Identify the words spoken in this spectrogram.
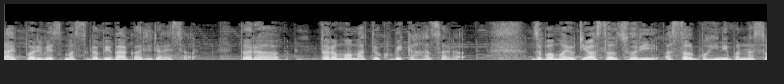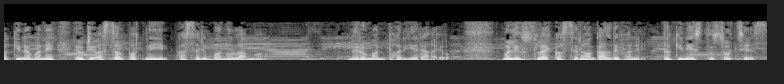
सायद परिवेश मसँग विवाह गरिरहेछ। तर तर ममा त्यो खुबी कहाँ छ र? जब म एउटी असल छोरी असल बहिनी बन्न सकिनँ भने एउटी असल पत्नी कसरी बनुला म? मेरो मन फरिएर आयो। मैले उसलाई कसेर अँगाल्दै भने त किन यस्तो सोचेस्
